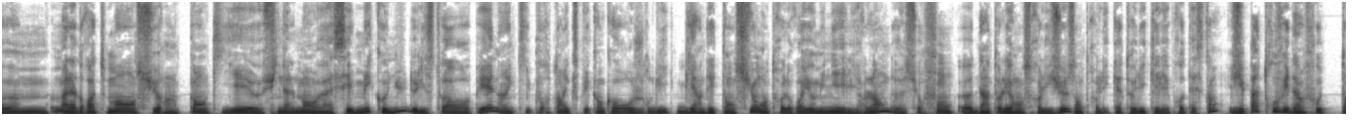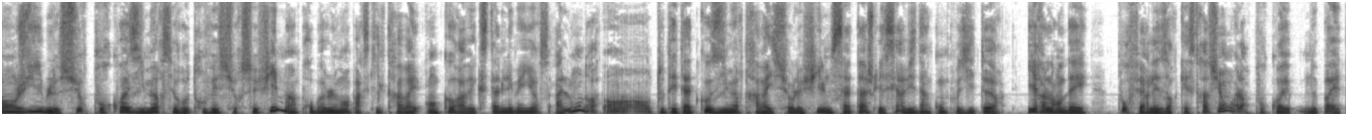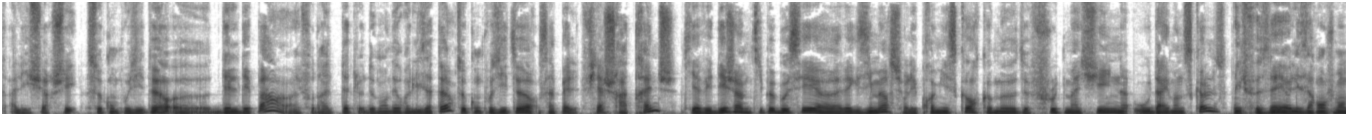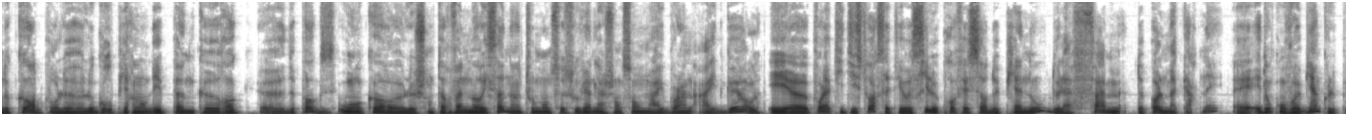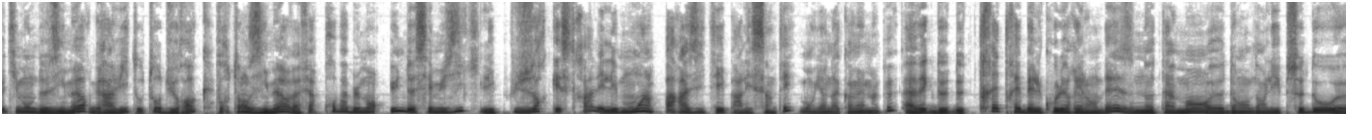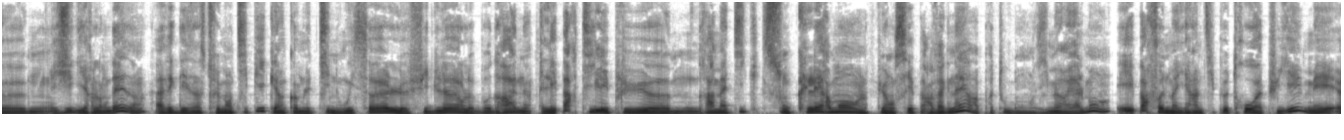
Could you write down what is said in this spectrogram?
maladroitement sur un pan qui est finalement assez méconnu de l'histoire européenne, hein, qui pourtant explique encore aujourd'hui bien des tensions entre le Royaume-Uni et l'Irlande, sur fond d'intolérance religieuse entre les catholiques et les protestants j'ai pas trouvé d'infos tangibles sur pourquoi Zimmer s'est retrouvé sur ce film, hein, probablement parce qu'il travaille encore avec Stanley Meyers à Londres. En, tout état de cause, Zimmer travaille sur le film, s'attache les services d'un compositeur irlandais pour faire les orchestrations. Alors pourquoi ne pas être allé chercher ce compositeur euh, dès le départ? Il faudrait peut-être le demander au réalisateur. Ce compositeur s'appelle Fiachra Trench, qui avait déjà un petit peu bossé euh, avec Zimmer sur les premiers scores comme euh, The Fruit Machine ou Diamond Skulls. Il faisait les arrangements de cordes pour le, groupe irlandais punk rock The Pogs, ou encore le chanteur Van Morrison. Hein. tout le monde se souvient de la chanson My Brown Eyed Girl. Et pour la petite histoire, c'était aussi le professeur de piano de la femme de Paul McCartney. Et donc on voit bien que le petit monde de Zimmer gravite autour du rock. Pourtant, Zimmer va faire probablement une de ses musiques les plus orchestrales et les moins parasitées par les synthés. Bon, il y en a quand même un peu, avec de, très très belles couleurs irlandaises, notamment euh, dans, les pseudo euh, irlandaises, hein, avec des instruments typiques hein, comme le tin whistle, le fiddler, le bodhran. Les parties les plus euh, dramatiques sont clairement influencées par Wagner. Après tout, bon, Zimmer est allemand, hein, et parfois de manière un petit peu trop appuyée, mais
